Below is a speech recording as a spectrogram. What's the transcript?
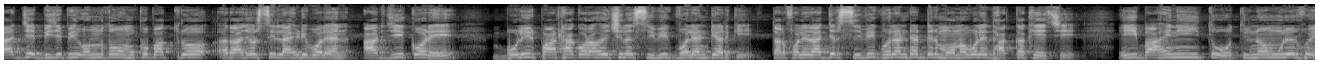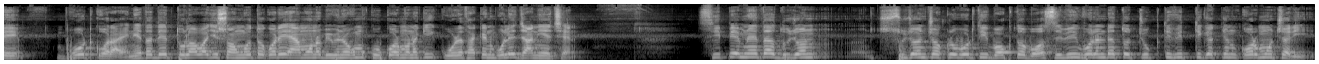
রাজ্যে বিজেপির অন্যতম মুখপাত্র রাজর্ষি লাহিড়ি বলেন, আরজি করে বলির পাঁঠা করা হয়েছিল সিভিক ভলেন্টিয়ারকে। তার ফলে রাজ্যের সিভিক ভলেন্টিয়ারদের মনোবলে ধাক্কা খেয়েছে। এই বাহিনী তো তৃণমূলের হয়ে ভোট করায়। নেতাদের তোলাবাজি সঙ্গত করে এমনও বিভিন্ন রকম কুকর্ম নাকি করে থাকেন বলে জানিয়েছেন। সিপিএম নেতা দুজন, সুজন চক্রবর্তী বক্তব্য, সিভিক ভলেন্টিয়ার তো চুক্তিভিত্তিক একজন কর্মচারী।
